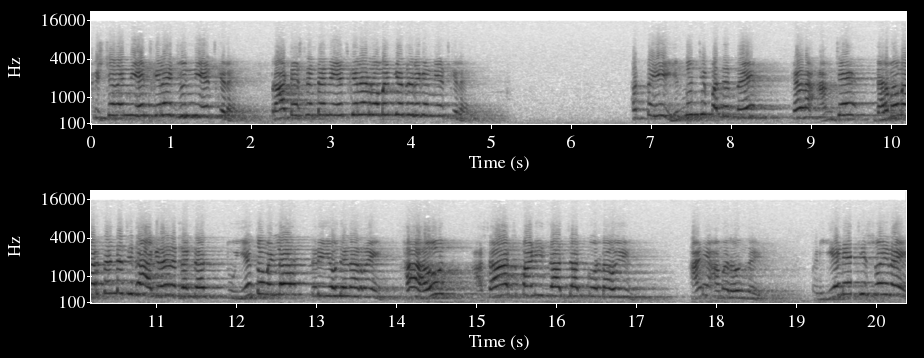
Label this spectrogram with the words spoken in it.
ख्रिश्चनांनी हेच केलंय ज्यूंनी हेच केलंय. प्रॉटेस्टंटांनी हेच केलंय रोमन कॅथोलिकांनी हेच केलंय. फक्त ही हिंदूंची पद्धत नाही कारण आमचे धर्ममार्तंड तिथं आग्रहानं सांगतात. तू येतो म्हणला तरी येऊ देणार नाही. हा हौद असाच पाणी जात जात कोरडा होईल. आणि अमर होऊन जाईल. पण येण्याची सोय नाही.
